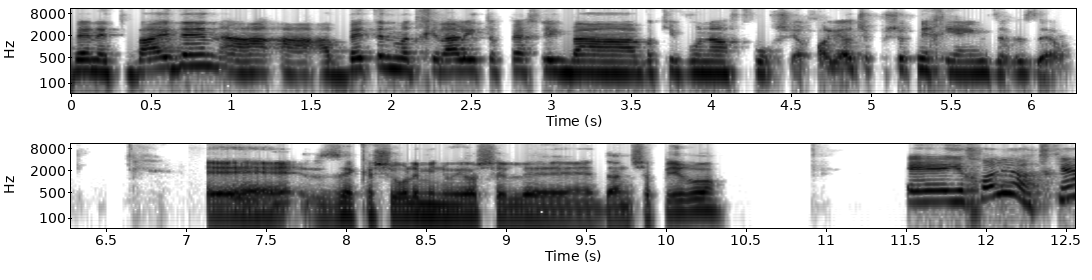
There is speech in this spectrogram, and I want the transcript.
בנט ביידן, הבטן מתחילה להתהפך לי בכיוון ההפוך, שיכול להיות שפשוט נחיה עם זה וזהו. אה, זה קשור למינויו של אה, דן שפירו? אה, יכול להיות, כן,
